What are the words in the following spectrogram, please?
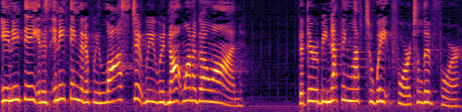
Anything, it is anything that if we lost it, we would not want to go on that there would be nothing left to wait for, to live for.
